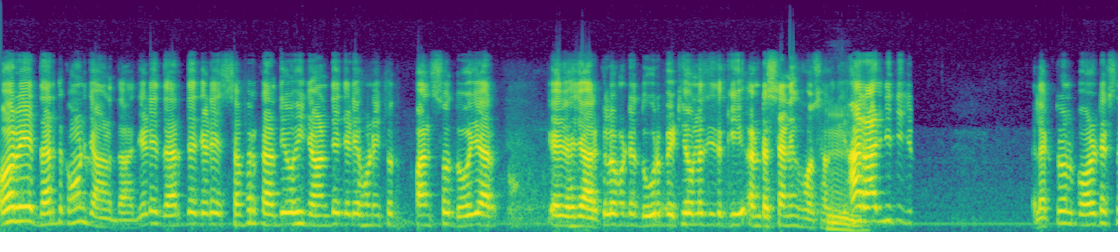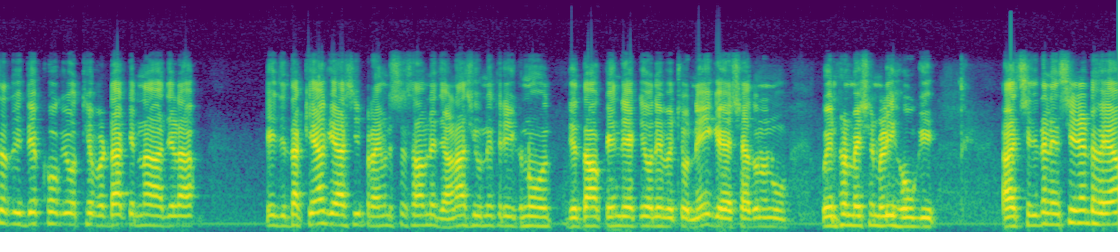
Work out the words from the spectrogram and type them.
ਔਰ ਇਹ ਦਰਦ ਕੌਣ ਜਾਣਦਾ? ਜਿਹੜੇ ਦਰਦ ਜਿਹੜੇ ਸਫਰ ਕਰਦੇ ਉਹੀ ਜਾਣਦੇ ਜਿਹੜੇ ਹੁਣ ਇੱਥੋਂ 500 2000 ਹਜ਼ਾਰ ਕਿਲੋਮੀਟਰ ਦੂਰ ਬੈਠੇ ਉਹਨਾਂ ਦੀ ਤਾਂ ਕੀ ਅੰਡਰਸਟੈਂਡਿੰਗ ਹੋ ਸਕਦੀ ਹੈ? ਰਾਜਨੀਤੀ ਇਲੈਕਟਰਲ ਪੋਲਿਟਿਕਸ ਦਾ ਤੁਸੀਂ ਦੇਖੋਗੇ ਉੱਥੇ ਵੱਡਾ ਕਿੰਨਾ ਜਿਹੜਾ ਇਹ ਜਿੱਦਾਂ ਕਿਹਾ ਗਿਆ ਸੀ ਪ੍ਰਾਈਮ ਮਿਨਿਸਟਰ ਸਾਹਿਬ ਨੇ ਜਾਣਾ ਸੀ 19 ਤਰੀਕ ਨੂੰ ਜਿੱਦਾਂ ਉਹ ਕਹਿੰਦੇ ਆ ਕਿ ਉਹਦੇ ਵਿੱਚੋਂ ਨਹੀਂ ਗਏ ਸ਼ਾਇਦ ਉਹਨਾਂ ਨੂੰ ਕੋਈ ਇਨਫੋਰਮੇਸ਼ਨ ਮਿਲੀ ਹੋਊਗੀ। ਅੱਛਾ ਜਿੱਦਾਂ ਇਨਸੀਡੈਂਟ ਹੋਇਆ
